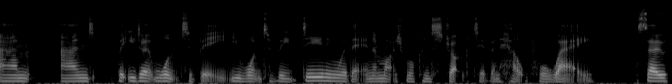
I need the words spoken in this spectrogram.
um, and but you don't want to be. You want to be dealing with it in a much more constructive and helpful way. So,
